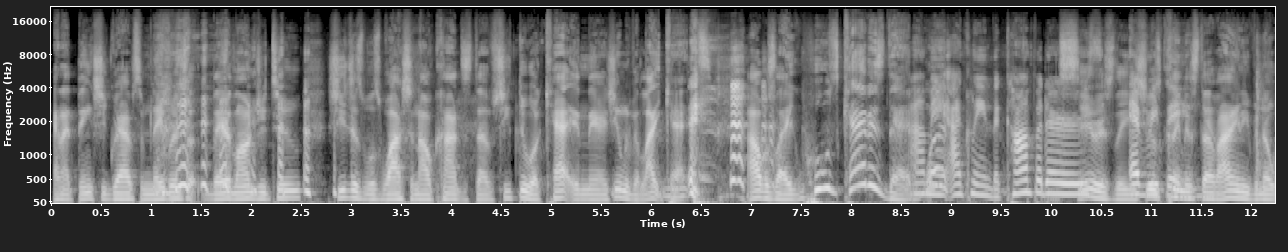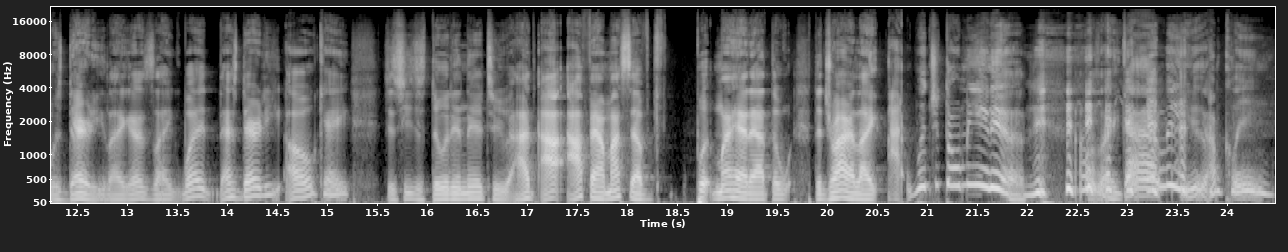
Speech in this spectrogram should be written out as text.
and I think she grabbed some neighbors their laundry too. She just was washing all kinds of stuff. She threw a cat in there, and she don't even like cats. I was like, "Whose cat is that?" I What? mean, I cleaned the comforters. seriously, she was cleaning stuff I didn't even know was dirty. Like I was like, "What? That's dirty? Oh, okay." Just she just threw it in there too. I I, I found myself put my head out the the dryer like, I, "Would you throw me in here?" I was like, "Golly, I'm clean.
